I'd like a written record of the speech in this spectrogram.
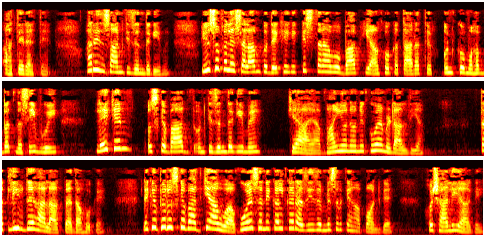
آتے رہتے ہیں۔ ہر انسان کی زندگی میں۔ یوسف علیہ السلام کو دیکھے کہ کس طرح وہ باپ کی آنکھوں کا تارا تھے، ان کو محبت نصیب ہوئی، لیکن اس کے بعد ان کی زندگی میں کیا آیا؟ بھائیوں نے انہیں کنویں میں ڈال دیا، تکلیف دہ حالات پیدا ہو گئے۔ لیکن پھر اس کے بعد کیا ہوا؟ کنویں سے نکل کر عزیز مصر کے یہاں پہنچ گئے، خوشحالی آ گئی۔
